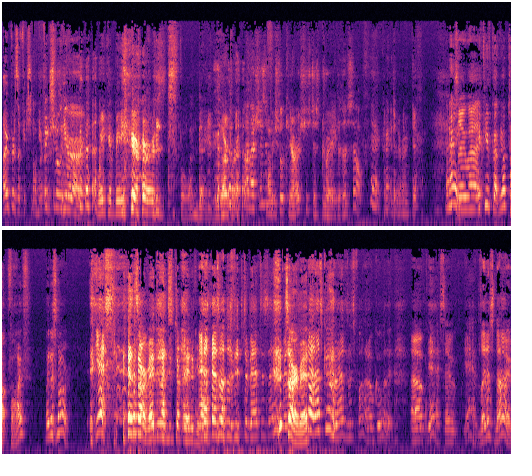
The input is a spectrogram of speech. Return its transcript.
Oprah's a fictional hero. fictional hero. we could be heroes just for one day with Oprah. Oh Oprah. no, she's a fictional hero. She's just created herself. Yeah, created her own. And hey, So, uh, if you've got your top five, let us know. yes. Sorry, man, did I just jump ahead of you? That's what I was just about to say. But, Sorry, uh, man. No, that's good. That's, that's fine. I'm cool with it. Um, yeah, so, yeah, let us know.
